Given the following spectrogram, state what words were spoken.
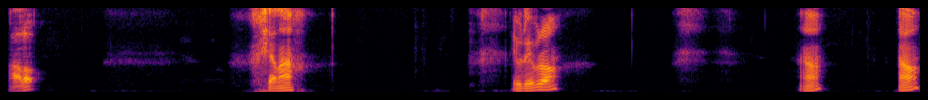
Hallå? Tjena. Jo, det är bra. Ja. Ja.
